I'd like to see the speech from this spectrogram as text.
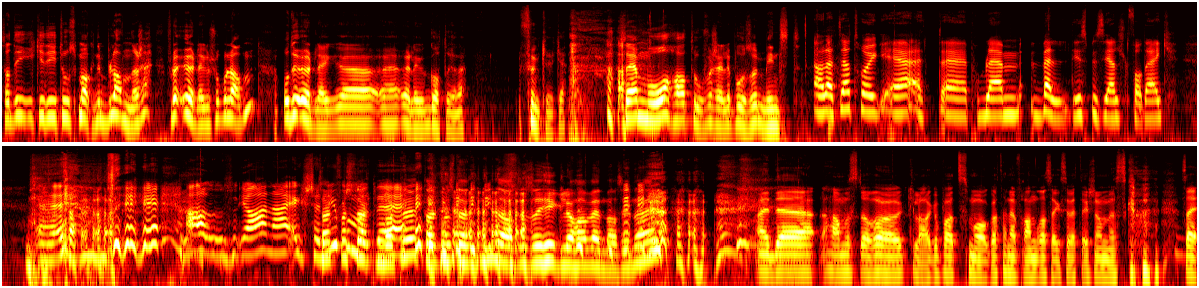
så at de, ikke de to smakene blander seg. For det ødelegger sjokoladen, og det ødelegger, ødelegger godteriene. Funker ikke. Så jeg må ha to forskjellige poser, minst. Ja, dette tror jeg er et eh, problem veldig spesielt for deg. Eh, det all, ja, nei, jeg skjønner jo på en måte Takk for støtten. Det er alltid så hyggelig å ha vennene sine her. Nei, det, Her vi står og klager på at smågodtene har forandra seg, så vet jeg ikke om vi skal si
